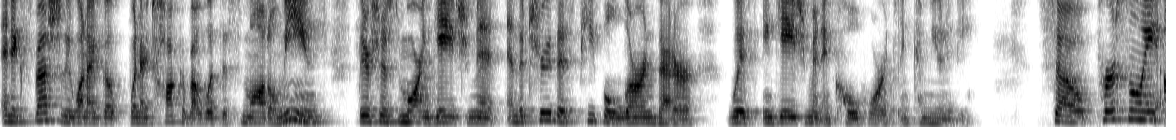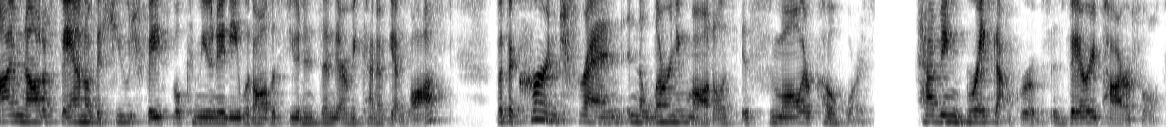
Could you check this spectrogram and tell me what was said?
And especially when I go, when I talk about what this model means, there's just more engagement. And the truth is people learn better with engagement and cohorts and community. So personally, I'm not a fan of the huge Facebook community with all the students in there. We kind of get lost. But the current trend in the learning models is smaller cohorts. Having breakout groups is very powerful.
